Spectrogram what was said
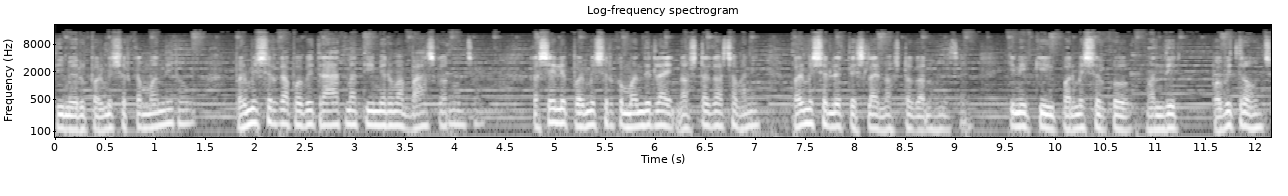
तिमीहरू परमेश्वरका मन्दिर हो। परमेश्वरका पवित्र आत्मा तिमीहरूमा बास गर्नुहुन्छ। कसैले परमेश्वरको मन्दिरलाई नष्ट गर्छ भने परमेश्वरले त्यसलाई नष्ट गर्नुहुनेछ। किनकि परमेश्वरको मन्दिर पवित्र हुन्छ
